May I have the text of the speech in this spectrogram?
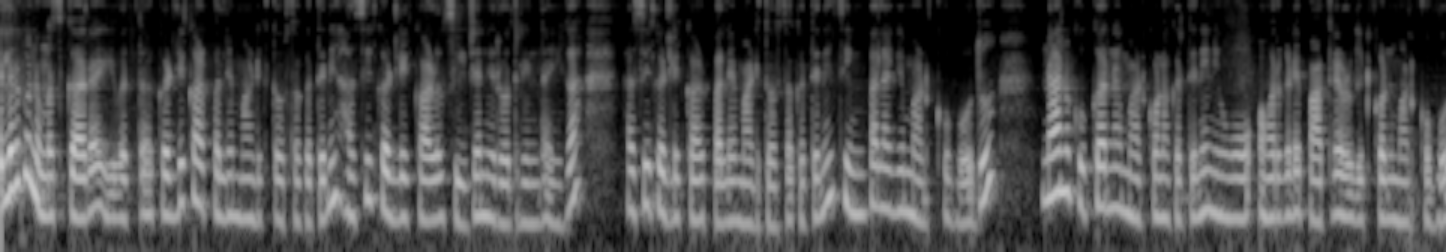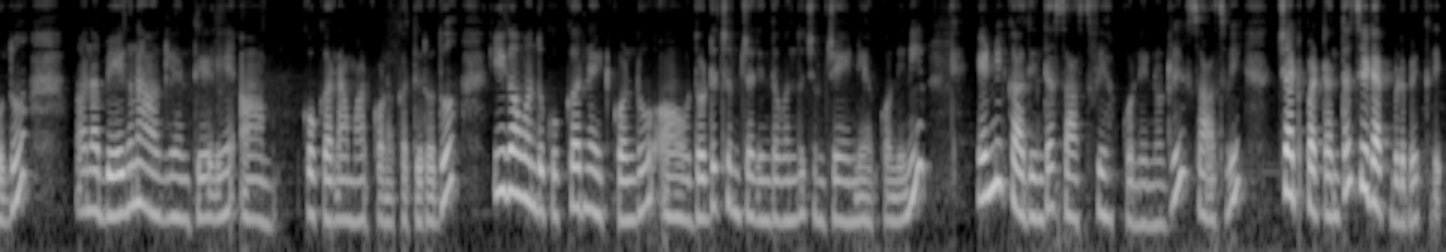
ಎಲ್ಲರಿಗೂ ನಮಸ್ಕಾರ. ಇವತ್ತು ಕಡ್ಲಿಕಾಳು ಪಲ್ಯ ಮಾಡಿ ತೋರ್ಸಕತ್ತೀನಿ. ಹಸಿ ಕಡ್ಲಿಕಾಳು ಸೀಸನ್ ಇರೋದ್ರಿಂದ ಈಗ ಹಸಿ ಕಡ್ಲಿಕಾಳು ಪಲ್ಯ ಮಾಡಿ ತೋರ್ಸಕತ್ತೀನಿ. ಸಿಂಪಲಾಗಿ ಮಾಡ್ಕೋಬೋದು. ನಾನು ಕುಕ್ಕರ್ನಾಗ ಮಾಡ್ಕೊಳಕತ್ತೀನಿ. ನೀವು ಹೊರಗಡೆ ಪಾತ್ರೆ ಒಳಗೆ ಇಟ್ಕೊಂಡು ಮಾಡ್ಕೋಬೋದು. ನಾ ಬೇಗನೆ ಆಗಲಿ ಅಂಥೇಳಿ ಕುಕ್ಕರ್ನಾಗ ಮಾಡ್ಕೊಳಕತ್ತಿರೋದು. ಈಗ ಒಂದು ಕುಕ್ಕರ್ನ ಇಟ್ಕೊಂಡು ದೊಡ್ಡ ಚಮಚದಿಂದ ಒಂದು ಚಮಚ ಎಣ್ಣೆ ಹಾಕ್ಕೊಂಡಿನಿ. ಎಣ್ಣೆ ಕಾದಿಂದ ಸಾಸಿವೆ ಹಾಕ್ಕೊಂಡಿನಿ ನೋಡಿರಿ. ಸಾಸಿವೆ ಚಟ್ಪಟ್ ಅಂತ ಸಿಡಾಕ್ ಬಿಡ್ಬೇಕ್ರಿ.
